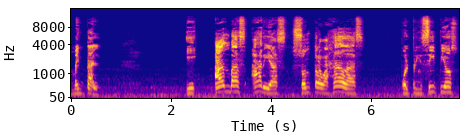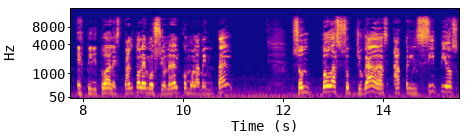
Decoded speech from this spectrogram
mental. Y ambas áreas son trabajadas por principios espirituales, tanto la emocional como la mental, son todas subyugadas a principios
